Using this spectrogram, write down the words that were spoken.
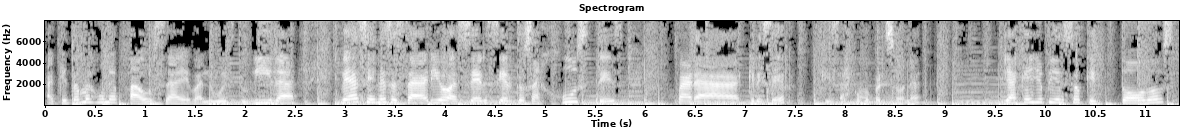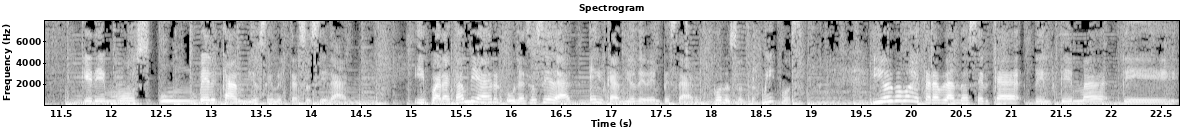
a que tomes una pausa, evalúes tu vida, veas si es necesario hacer ciertos ajustes para crecer, quizás como persona, ya que yo pienso que todos queremos un, ver cambios en nuestra sociedad. Y para cambiar una sociedad, el cambio debe empezar con nosotros mismos. Y hoy vamos a estar hablando acerca del tema de,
